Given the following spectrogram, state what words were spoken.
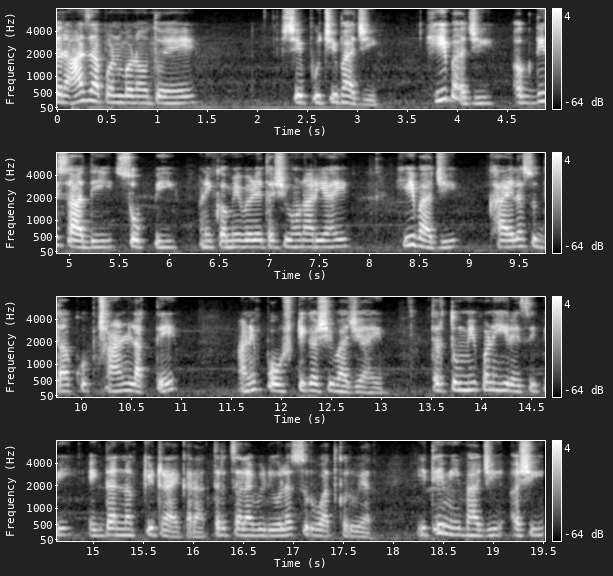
तर आज आपण बनवतोय शेपूची भाजी. ही भाजी अगदी साधी सोपी आणि कमी वेळेत अशी होणारी आहे. ही भाजी खायलासुद्धा खूप छान लागते आणि पौष्टिक अशी भाजी आहे. तर तुम्ही पण ही रेसिपी एकदा नक्की ट्राय करा. तर चला व्हिडिओला सुरुवात करूयात. इथे मी भाजी अशी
